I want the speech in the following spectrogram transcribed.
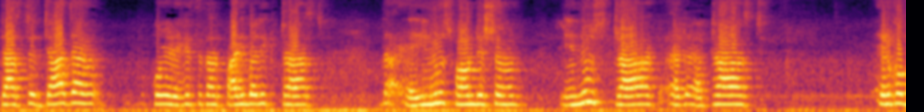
ট্রাস্টে যা যা করে রেখেছে তার পারিবারিক trust Yunus foundation Yunus trust এরকম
